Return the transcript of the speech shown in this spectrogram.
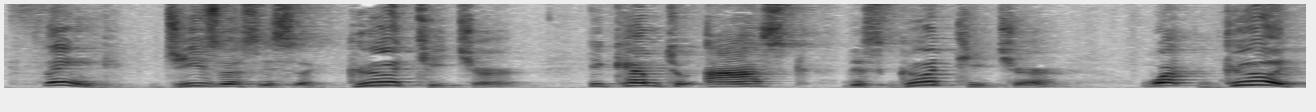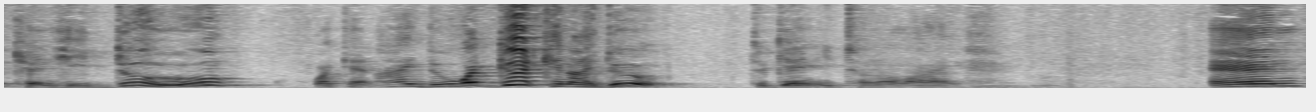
think Jesus is a good teacher. He came to ask this good teacher, what good can he do? What can I do? What good can I do to gain eternal life? And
